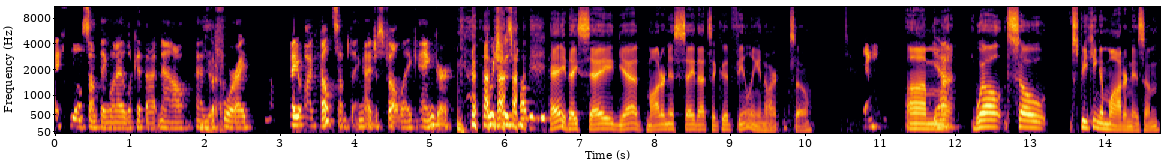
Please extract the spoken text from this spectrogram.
I feel something when I look at that now, and Yeah. before I, I, I felt something. I just felt like anger, which was probably hey, they say, yeah, modernists say that's a good feeling in art. So, Yeah. um, Yeah. well, so speaking of modernism,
